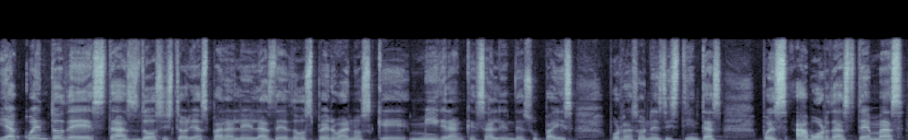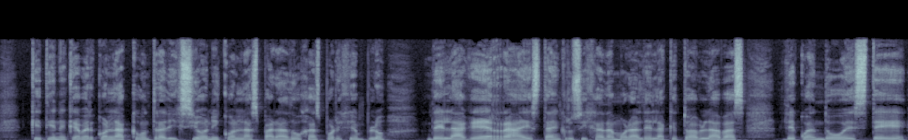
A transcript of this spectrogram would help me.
Y a cuento de estas dos historias paralelas de dos peruanos que migran, que salen de su país por razones distintas, pues abordas temas que tienen que ver con la contradicción y con las paradojas, por ejemplo, de la guerra, esta encrucijada moral de la que tú hablabas, de cuando este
